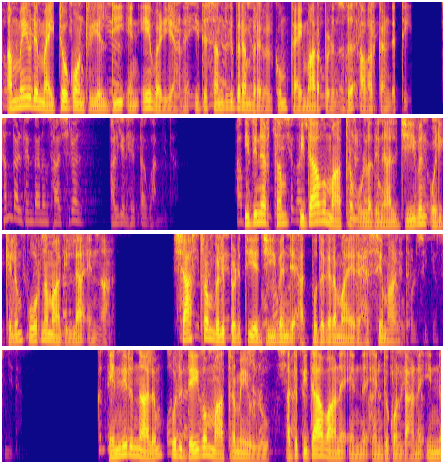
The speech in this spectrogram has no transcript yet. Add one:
അമ്മയുടെ മൈറ്റോകോൺട്രിയൽ ഡി എൻ എ വഴിയാണ് ഇത് സന്തതി പരമ്പരകൾക്കും കൈമാറപ്പെടുന്നത് അവർ കണ്ടെത്തി. ഇതിനർത്ഥം പിതാവ് മാത്രം ഉള്ളതിനാൽ ജീവൻ ഒരിക്കലും പൂർണമാകില്ല എന്നാണ്. ശാസ്ത്രം വെളിപ്പെടുത്തിയ ജീവന്റെ അത്ഭുതകരമായ രഹസ്യമാണിത്. എന്നിരുന്നാലും ഒരു ദൈവം മാത്രമേയുള്ളൂ അത് പിതാവാണ് എന്ന് എന്തുകൊണ്ടാണ് ഇന്ന്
